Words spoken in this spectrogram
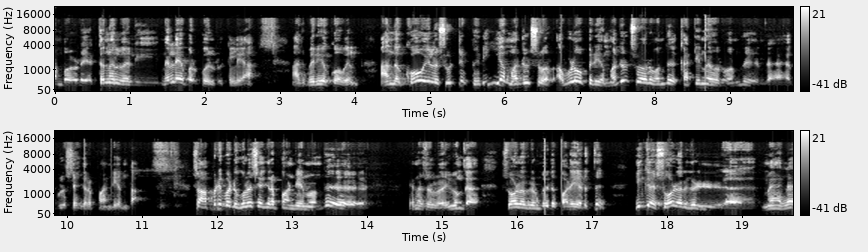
நம்மளுடைய திருநெல்வேலி நெல்லையப்பர் கோயில் இருக்கு இல்லையா? அது பெரிய கோவில். அந்த கோவிலை சுற்றி பெரிய மதில் சுவர் அவ்வளோ பெரிய மதில் சுவர் வந்து கட்டினவர் வந்து இந்த குலசேகர பாண்டியன் தான். ஸோ அப்படிப்பட்ட குலசேகர பாண்டியன் வந்து என்ன சொல்ற இவங்க சோழர்கள் மீது படையெடுத்து இங்கே சோழர்கள் மேலே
